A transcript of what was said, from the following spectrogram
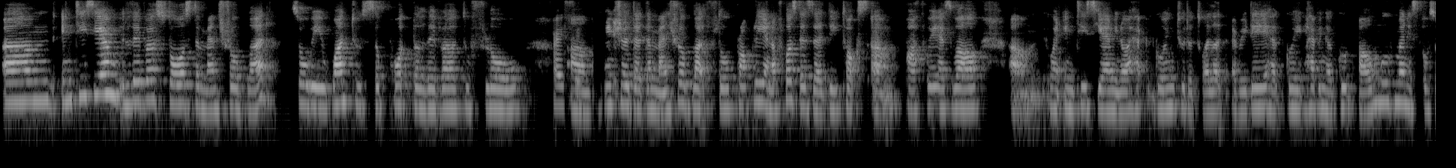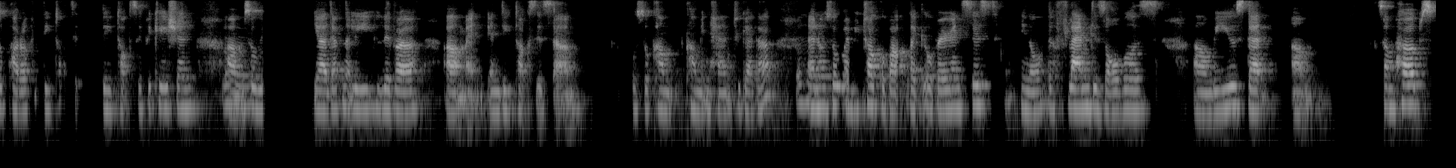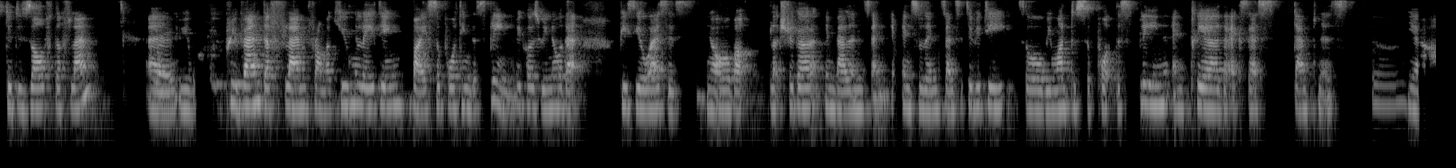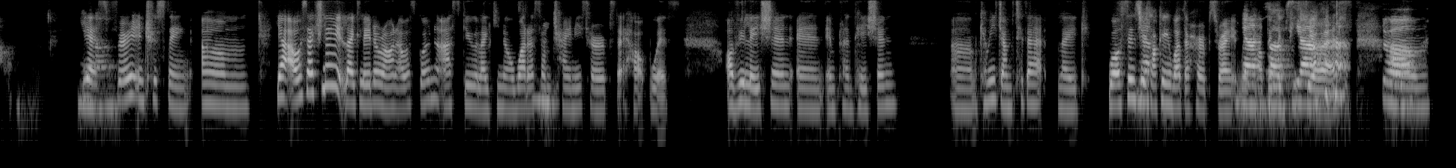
um, in tcm liver stores the menstrual blood so we want to support the liver to flow I see. Um, make sure that the menstrual blood flow properly. And of course, there's a detox um, pathway as well. Um, when in TCM, you know, going to the toilet every day, have, going, having a good bowel movement is also part of detox, detoxification. Um, mm-hmm. so, we, yeah, definitely liver um, and, and detox is um, also come come in hand together. Mm-hmm. And also when we talk about like ovarian cyst, you know, the phlegm dissolvers, um, we use that um, some herbs to dissolve the phlegm and right. we prevent the phlegm from accumulating by supporting the spleen because we know that PCOS is you know all about blood sugar imbalance and insulin sensitivity. So we want to support the spleen and clear the excess dampness. Mm. Yeah. Yes, very interesting. Um, yeah, I was actually like later on, I was going to ask you like, you know, what are some mm-hmm. Chinese herbs that help with ovulation and implantation. Um, can we jump to that? Like, well, since you're talking about the herbs, right? Yeah, herbs, PCOS. Yeah. sure. um,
